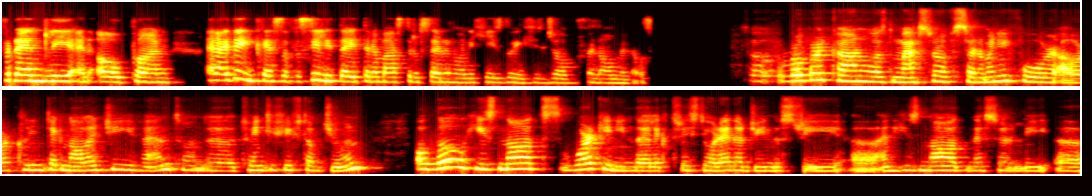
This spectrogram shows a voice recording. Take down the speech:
friendly and open and I think as a facilitator, a master of ceremony, he's doing his job phenomenal. So Robert Kahn was the master of ceremony for our clean technology event on the 25th of June. Although he's not working in the electricity or energy industry uh, and he's not necessarily uh,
